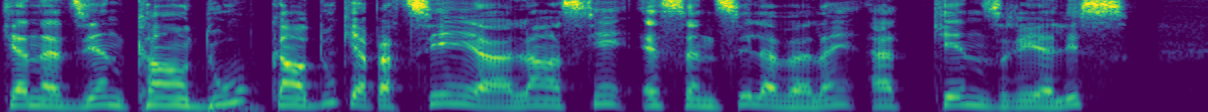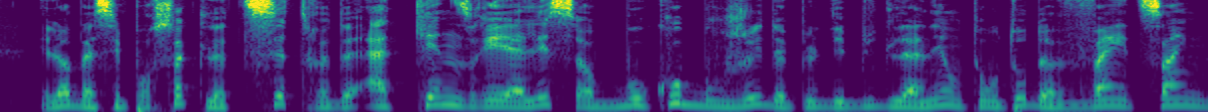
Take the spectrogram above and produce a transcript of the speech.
canadienne Candu. Candu qui appartient à l'ancien SNC Lavalin Atkins Realis. Et là, ben, c'est pour ça que le titre de Atkins Realis a beaucoup bougé depuis le début de l'année. On est autour de 25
